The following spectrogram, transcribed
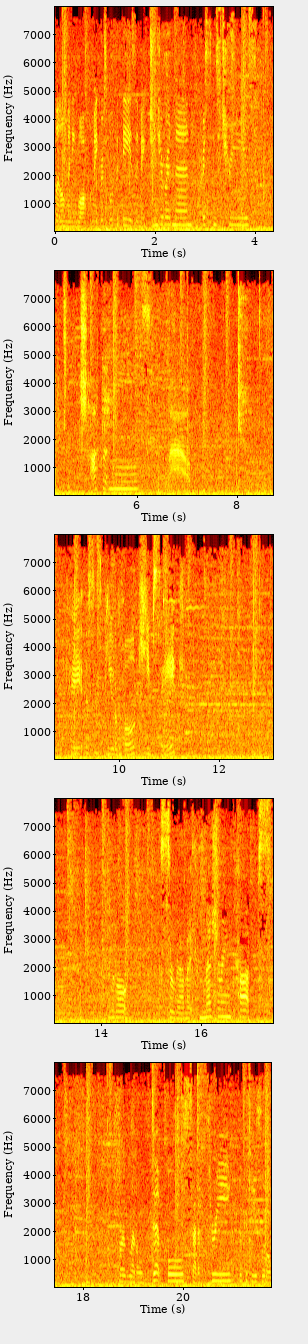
little mini waffle makers. Look at these. They make gingerbread men, Christmas trees, chocolate molds. Wow. Okay, this is beautiful. Keepsake. Little ceramic measuring cups or little dip bowls, set of three. Look at these little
